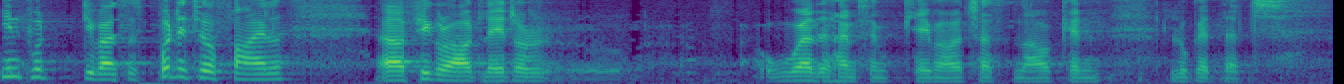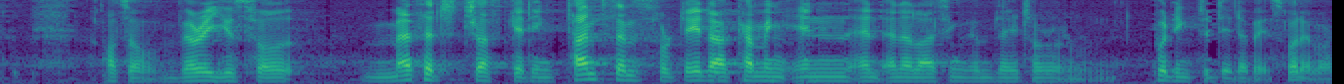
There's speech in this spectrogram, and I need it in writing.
input devices, put it to a file, uh, figure out later where the timestamp came out. Just now can look at that. Also very useful method, just getting timestamps for data coming in and analyzing them later putting to database, whatever.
